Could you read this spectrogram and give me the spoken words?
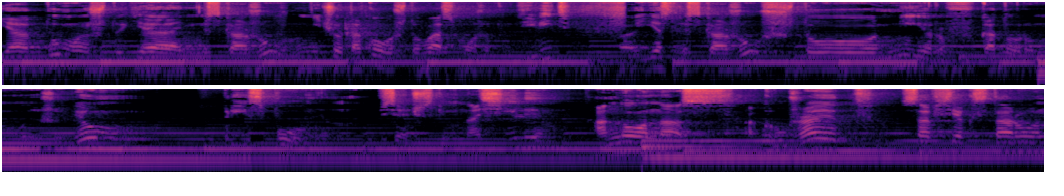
я думаю, что я не скажу ничего такого, что вас может удивить, если скажу, что мир, в котором мы живем, преисполнен всяческим насилием. Оно нас окружает со всех сторон.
